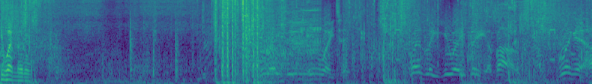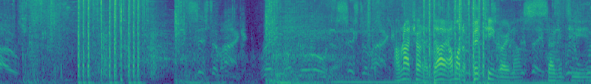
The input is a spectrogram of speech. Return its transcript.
He went middle. UAV in waiting. Friendly UAV above. Bring it home. System hack. Ready on your order. System hack. I'm not trying to die. I'm on a 15 right now. 17.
